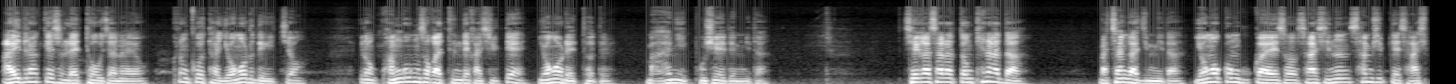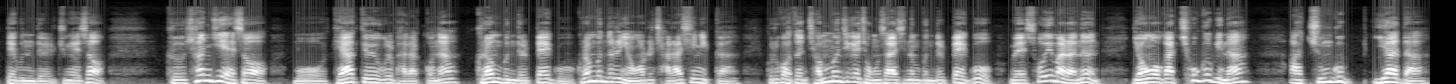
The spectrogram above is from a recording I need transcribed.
아이들 학교에서 레터 오잖아요. 그럼 그거 다 영어로 돼 있죠. 이런 관공서 같은 데 가실 때 영어 레터들 많이 보셔야 됩니다. 제가 살았던 캐나다 마찬가지입니다. 영어권 국가에서 사시는 30대, 40대 분들 중에서 그 현지에서 뭐 대학 교육을 받았거나 그런 분들 빼고 그런 분들은 영어를 잘 하시니까 그리고 어떤 전문직에 종사하시는 분들 빼고 왜 소위 말하는 영어가 초급이나 아 중급 이하다.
